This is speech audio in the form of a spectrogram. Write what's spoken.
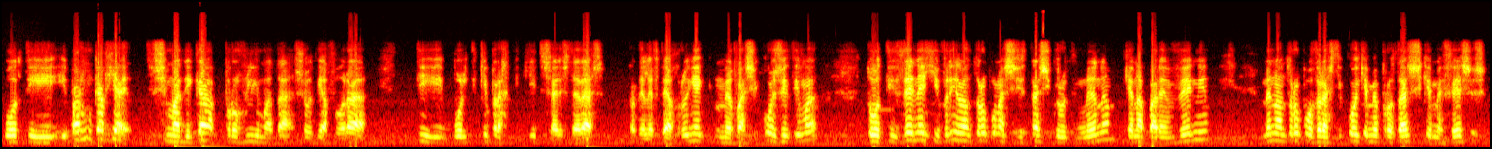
ότι υπάρχουν κάποια σημαντικά προβλήματα σε ό,τι αφορά την πολιτική πρακτική της αριστεράς τα τελευταία χρόνια, με βασικό ζήτημα το ότι δεν έχει βρει έναν τρόπο να συζητά συγκροτημένα και να παρεμβαίνει με έναν τρόπο δραστικό και με προτάσεις και με θέσεις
